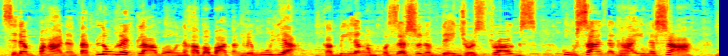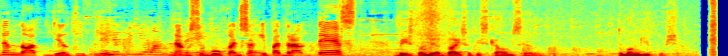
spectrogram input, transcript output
Sinampahan ang tatlong reklamo ang nakababatang Rimulya, kabilang ang possession of dangerous drugs kung saan naghain na siya ng not guilty plea. Nang subukan siyang ipa-drug test, based on the advice of his counsel, tumanggi po siya.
